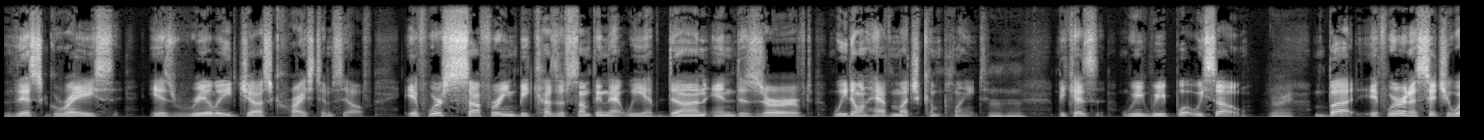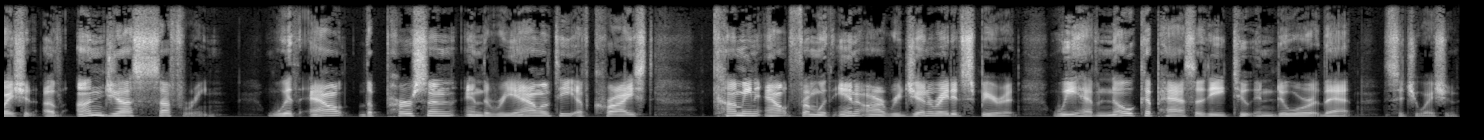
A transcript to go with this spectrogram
this grace is really just Christ himself if we're suffering because of something that we have done and deserved, we don't have much complaint mm-hmm. because we reap what we sow. Right. But if we're in a situation of unjust suffering without the person and the reality of Christ coming out from within our regenerated spirit, we have no capacity to endure that situation.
